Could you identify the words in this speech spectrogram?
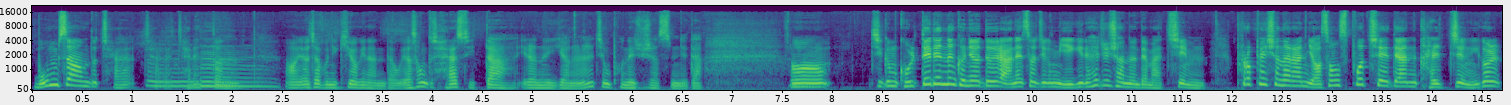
몸싸움도 잘, 잘, 음. 잘했던 어, 여자분이 기억이 난다고 여성도 잘할 수 있다 이런 의견을 지금 보내주셨습니다. 어, 지금 골 때리는 그녀들 안에서 지금 얘기를 해주셨는데 마침 프로페셔널한 여성 스포츠에 대한 갈증 이걸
